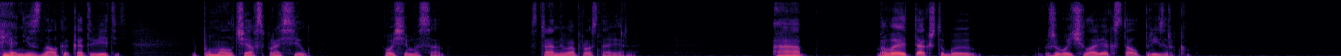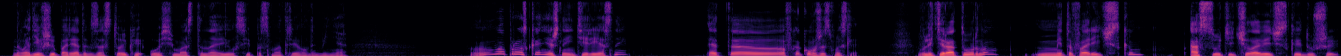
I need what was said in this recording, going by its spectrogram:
Я не знал, как ответить, и, помолчав, спросил. — Осима-сан, странный вопрос, наверное. А бывает так, чтобы живой человек стал призраком? Наводивший порядок за стойкой Осима остановился и посмотрел на меня. Ну, вопрос, конечно, интересный. Это в каком же смысле? В литературном, метафорическом, о сути человеческой души?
